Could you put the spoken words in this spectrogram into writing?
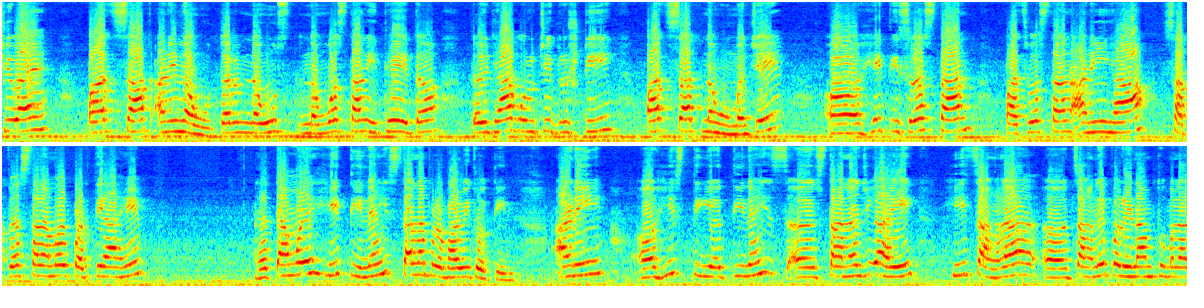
शिवाय पाच सात आणि नऊ तर नऊ नववं स्थान इथे येतं. तर ह्या गुरुची दृष्टी पाच सात नऊ म्हणजे हे तिसरं स्थान पाचवं स्थान आणि ह्या सातव्या स्थानावर पडते आहे. त्यामुळे ही तीनही स्थानं प्रभावित होतील. आणि ही ती- तीनही स्थानं जी आहे ही चांगला चांगले परिणाम तुम्हाला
